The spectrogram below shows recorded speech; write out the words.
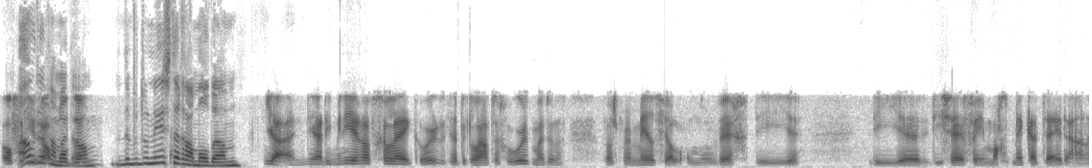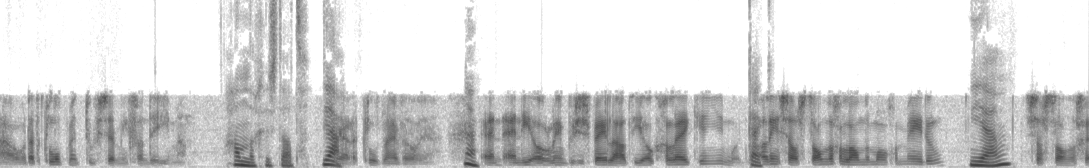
Over Oh, de Rameldam. Ramadan. We doen eerst de Rameldam. Ja, ja, die meneer had gelijk hoor. Dat heb ik later gehoord. Maar toen was mijn mailtje al onderweg. Die, die, eh, die zei van je mag Mekka-tijden aanhouden. Dat klopt met toestemming van de imam. Handig is dat. Ja, Ja, dat klopt mij wel, ja. Ja. En, en die Olympische Spelen had hij ook gelijk in. Je moet Kijk. alleen zelfstandige landen mogen meedoen. ja, Zelfstandige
